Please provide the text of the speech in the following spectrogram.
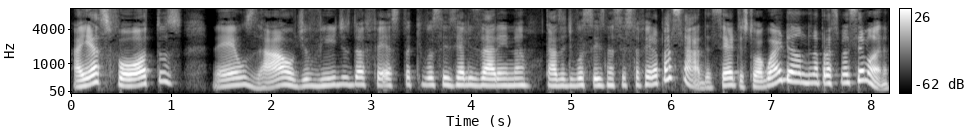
aí as fotos, né? Os áudios, vídeos da festa que vocês realizarem na casa de vocês na sexta-feira passada, certo? Estou aguardando na próxima semana.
